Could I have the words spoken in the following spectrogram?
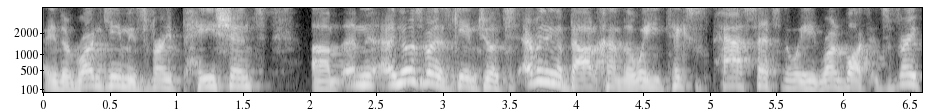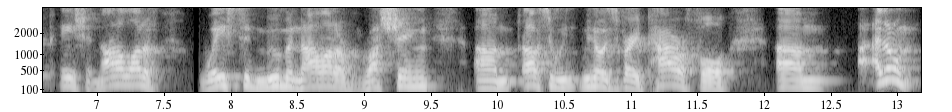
In the run game, he's very patient. Um, I mean, I noticed about his game too, like just everything about kind of the way he takes his pass sets and the way he run blocks. It's very patient. Not a lot of wasted movement, not a lot of rushing. Um, obviously, we, we know he's very powerful. Um, I don't,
